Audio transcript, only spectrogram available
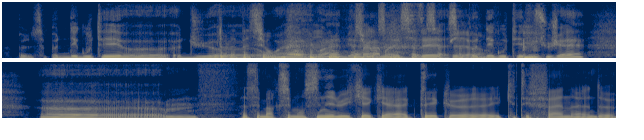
Ça peut, ça peut te dégoûter euh, du De la euh, passion. Ouais, ouais, bien sûr. ça, ça- ça- peut euh, te dégoûter du sujet. Euh, C'est Marc Simoncini, lui, qui, qui a acté que, qui était fan de,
